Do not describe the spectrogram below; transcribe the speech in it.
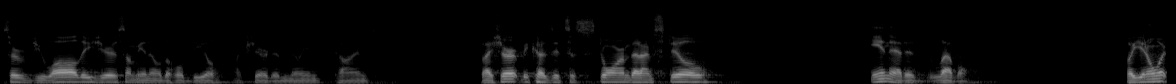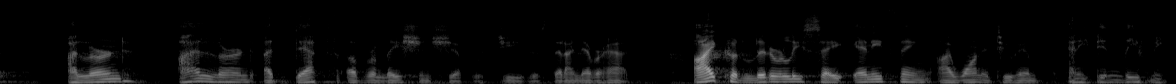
Served you all these years. Some of you know the whole deal. I've shared it a million times. But I share it because it's a storm that I'm still in at a level. But you know what? I learned I learned a depth of relationship with Jesus that I never had. I could literally say anything I wanted to him, and he didn't leave me.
